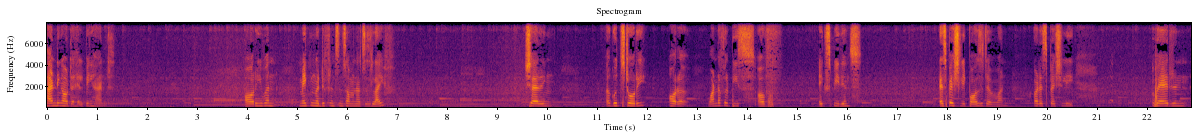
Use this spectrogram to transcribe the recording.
Handing out a helping hand. Or even making a difference in someone else's life. Sharing a good story or a wonderful piece of experience especially positive one or especially wherein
